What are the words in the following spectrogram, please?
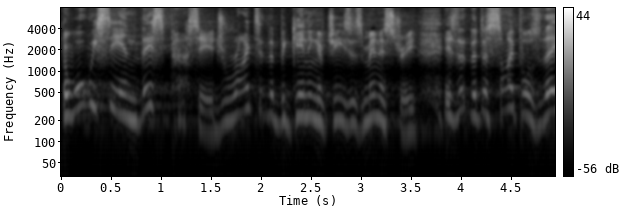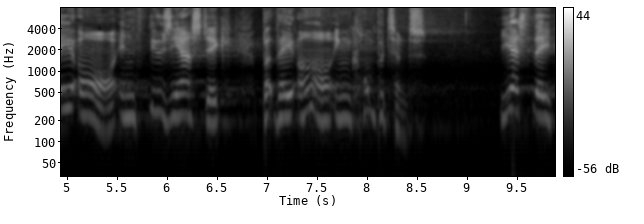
But what we see in this passage, right at the beginning of Jesus' ministry, is that the disciples, they are enthusiastic, but they are incompetent. Yes, they,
